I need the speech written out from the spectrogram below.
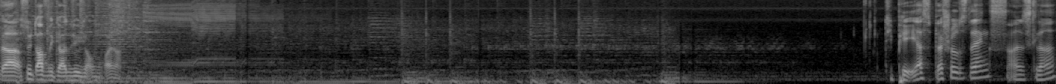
Ja, Südafrika natürlich auch noch einer. Die PR Specials, thanks, alles klar.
